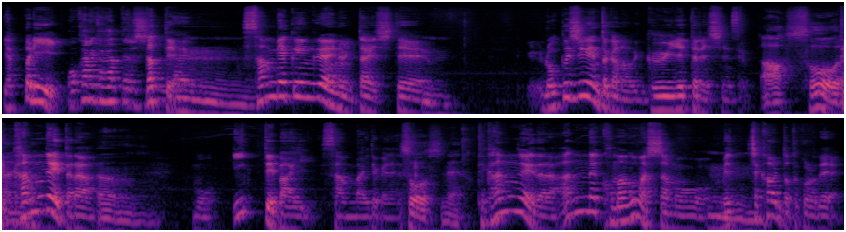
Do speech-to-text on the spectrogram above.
やっぱりお金かかってるし。だってうん300円ぐらいのに対してうん。60円とかの具入れたりしてるんですよ。あそうってなんや。考えたらうん1倍3倍とかじゃないですか。そうっすね。って考えたらあんな細々したもんをうんめっちゃ買われたところで、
